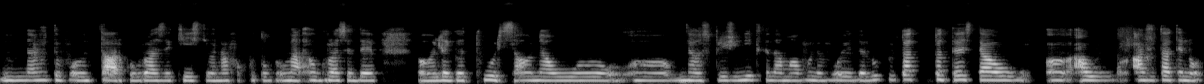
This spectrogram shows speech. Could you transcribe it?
ne ajută voluntar cu o groază de chestii, ori ne-au făcut o, o groază de uh, legături sau ne-au, ne-au sprijinit când am avut nevoie de lucruri, toate, toate astea au, au ajutat enorm.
